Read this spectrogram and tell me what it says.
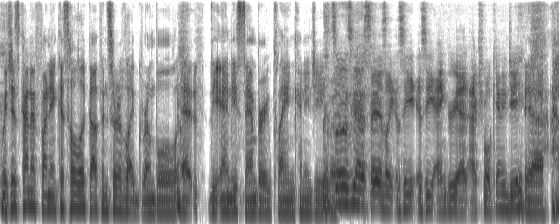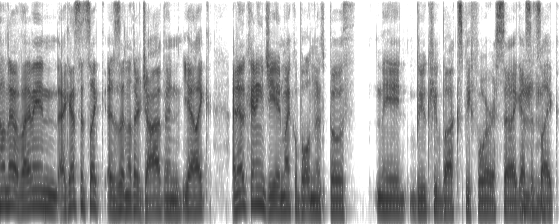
which is kind of funny because he'll look up and sort of like grumble at the Andy Samberg playing Kenny G. That's what I was gonna say. Is like, is he is he angry at actual Kenny G? yeah, I don't know, but I mean, I guess it's like as another job, and yeah, like I know Kenny G and Michael Bolton have both made buku bucks before, so I guess it's Mhm. like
